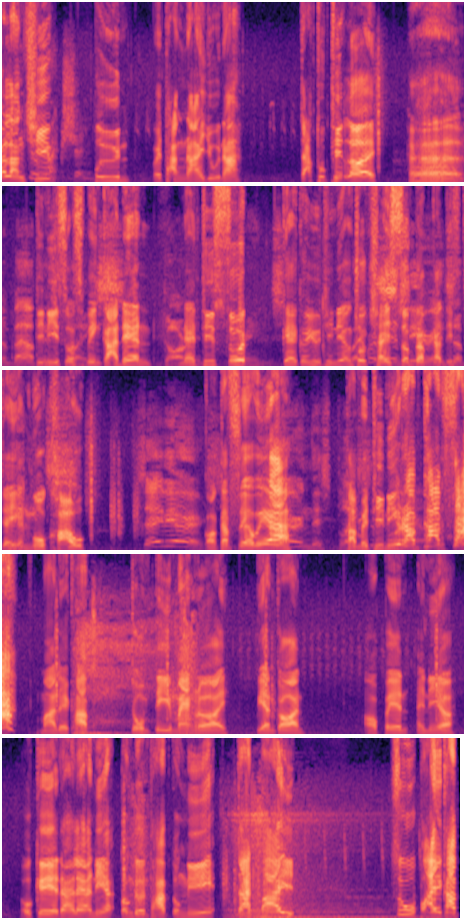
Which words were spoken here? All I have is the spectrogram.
กำลังชี้ปืนไปทางนายอยู่นะ จากทุกทิศเลย เฮ้อที่นี่สวนสปริงการ์เด้นในที่สุด แกก็อยู่ที่นี่ต้องชดใช้สำหรับการติดใจกันโง่เขากองทัพเซเวียทำให้ที่นี่ราบคาบซะ มาเลยครับ โจมตีแม่งเลย เปลี่ยนก่อน เอาเป็นไอ้นี่เหรอโอเคได้แล้วอันเนี้ยต้องเดินทับตรงนี้จัดไป สู้ไปครับ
